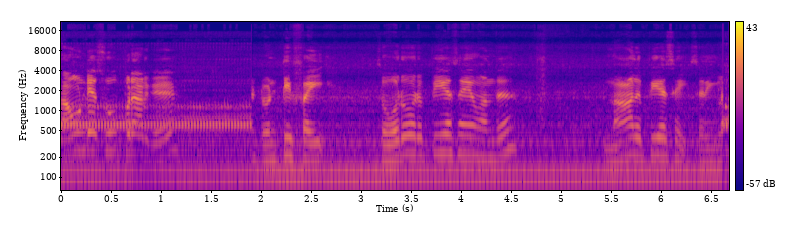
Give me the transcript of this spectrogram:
சவுண்டே சூப்பராக இருக்குது டுவெண்ட்டி ஃபைவ் ஸோ ஒரு ஒரு பிஎஸ்ஐயும் வந்து நாலு பிஎஸ்ஐ சரிங்களா?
